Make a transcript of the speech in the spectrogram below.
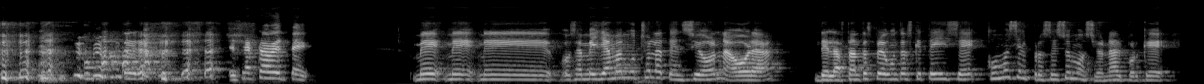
Exactamente. Me, me, me, o sea, me llama mucho la atención ahora de las tantas preguntas que te hice, ¿cómo es el proceso emocional? Porque,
